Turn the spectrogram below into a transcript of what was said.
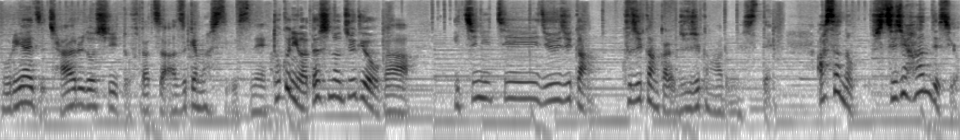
とりあえずチャイルドシート2つ預けましてですね特に私の授業が1日10時間9時間から10時間あるんですって。朝の7時半ですよ。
